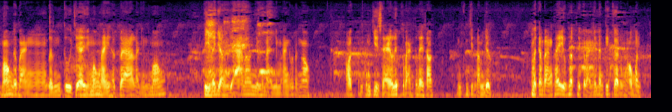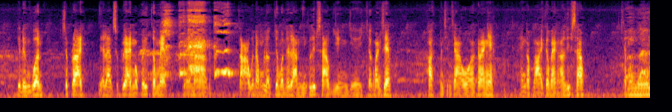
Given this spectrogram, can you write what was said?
Món để bạn đừng cười chê những món này, thật ra là những cái món, tuy nó dân dã nó như thế này nhưng mà ăn rất là ngon. Thôi, mình cũng chia sẻ clip các bạn tới đây thôi mình cũng xin tạm dừng. Mà các bạn thấy yêu thích thì các bạn nhớ đăng ký kênh ủng hộ mình. Và đừng quên subscribe để làm subscribe một cái comment để mà tạo cái động lực cho mình để làm những clip sau về, về cho các bạn xem. Thôi mình xin chào ờ, các bạn nha. Hẹn gặp lại các bạn ở clip sau. Cảm mọi người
